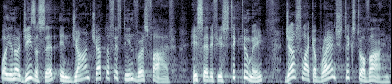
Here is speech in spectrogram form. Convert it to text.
Well, you know, Jesus said in John chapter 15, verse 5, He said, If you stick to me, just like a branch sticks to a vine,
